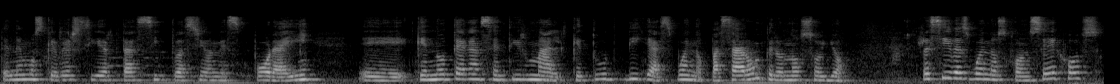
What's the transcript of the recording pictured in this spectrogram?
tenemos que ver ciertas situaciones por ahí eh, que no te hagan sentir mal, que tú digas, bueno, pasaron, pero no soy yo. Recibes buenos consejos,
